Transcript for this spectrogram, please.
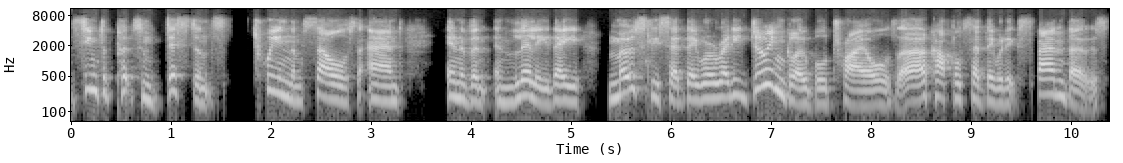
seem to put some distance between themselves and Innovent and Lilly. They mostly said they were already doing global trials. A couple said they would expand those.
